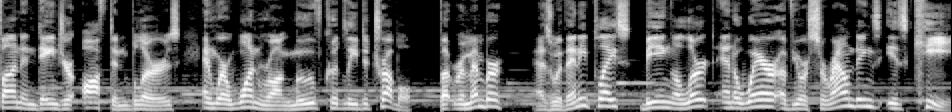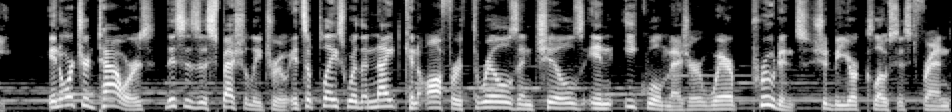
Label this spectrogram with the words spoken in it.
fun and danger often blurs, and where one wrong move could lead to trouble. But remember, as with any place, being alert and aware of your surroundings is key. In Orchard Towers, this is especially true. It's a place where the night can offer thrills and chills in equal measure where prudence should be your closest friend.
